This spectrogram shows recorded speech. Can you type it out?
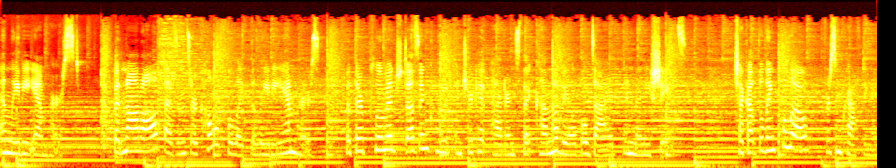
and Lady Amherst. But not all pheasants are colorful like the Lady Amherst, but their plumage does include intricate patterns that come available dyed in many shades. Check out the link below for some crafting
